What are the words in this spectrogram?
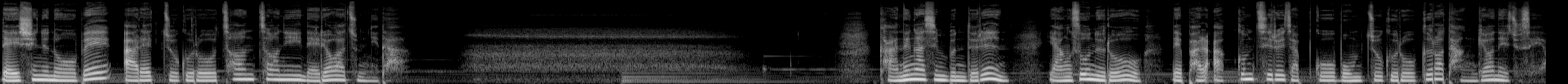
내쉬는 호흡에 아래쪽으로 천천히 내려와 줍니다. 가능하신 분들은 양손으로 내 발 앞꿈치를 잡고 몸쪽으로 끌어당겨 내 주세요.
